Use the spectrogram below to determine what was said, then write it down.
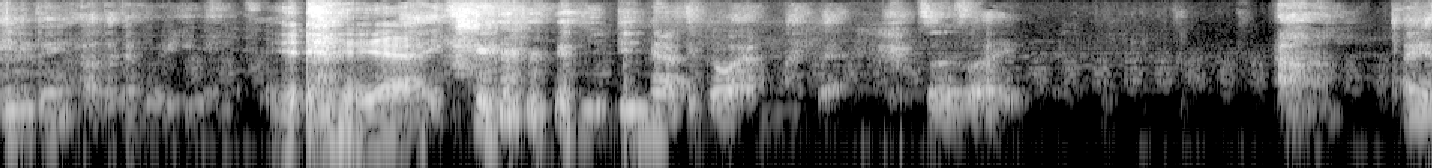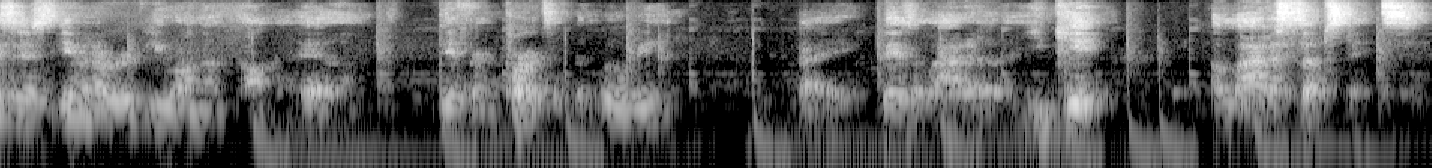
Anything other than where you aim for. yeah, yeah. Like, you didn't have to go at him like that. So it's like, I don't know. I guess just giving a review on the on the uh, different parts of the movie. Like, there's a lot of you get a lot of substance,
